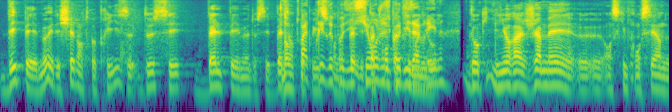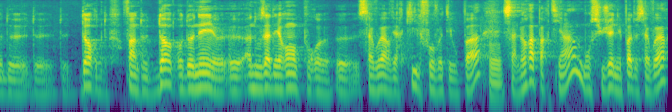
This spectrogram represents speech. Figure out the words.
des PME et des chefs d'entreprise de ces belles PME, de ces belles Donc entreprises. Pas de prise de position jusqu'au 10 avril? Donc il n'y aura jamais, euh, en ce qui me concerne, d'ordre de, enfin d'ordre donné euh, à nos adhérents pour euh, savoir vers qui il faut voter ou pas. Mmh. Ça leur appartient. Mon sujet n'est pas de savoir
